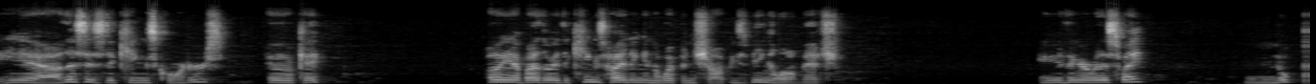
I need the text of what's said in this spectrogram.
Yeah, this is the king's quarters. Okay. Oh yeah, by the way, the king's hiding in the weapon shop. He's being a little bitch. Anything over this way? Nope.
